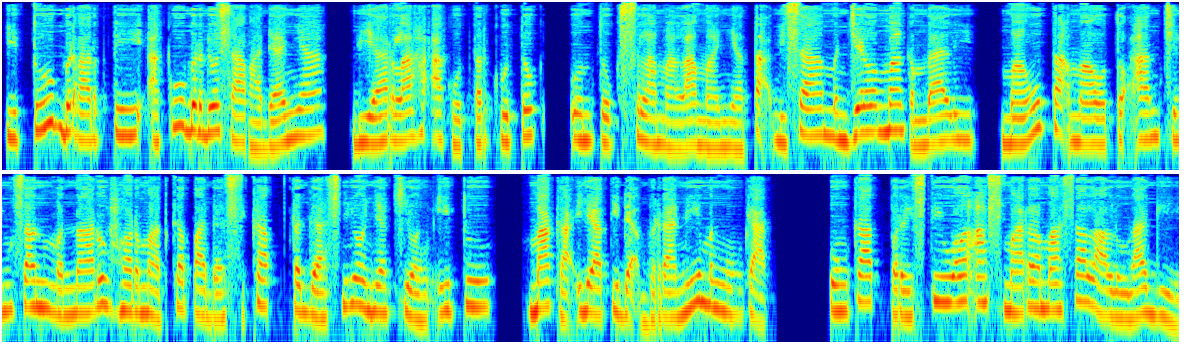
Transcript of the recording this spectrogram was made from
itu berarti aku berdosa padanya, biarlah aku terkutuk, untuk selama-lamanya tak bisa menjelma kembali, mau tak mau Toan Ching San menaruh hormat kepada sikap tegas Nyonya Kiong itu, maka ia tidak berani mengungkat. Ungkat peristiwa asmara masa lalu lagi.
